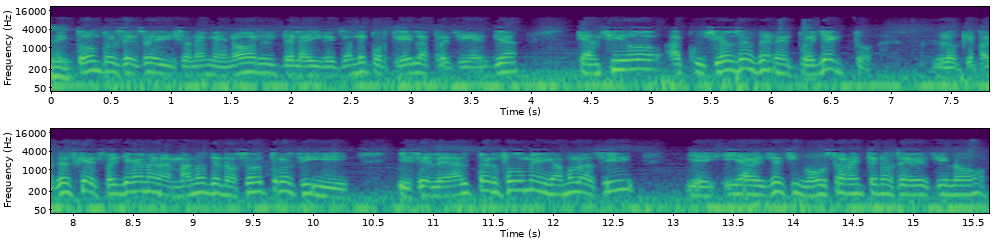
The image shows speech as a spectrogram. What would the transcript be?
Hay todo un proceso de divisiones menores, de la dirección deportiva y la presidencia, que han sido acuciosas en el proyecto. Lo que pasa es que después llegan a las manos de nosotros y, y se le da el perfume, digámoslo así, y, y a veces si no, justamente no se ve sino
